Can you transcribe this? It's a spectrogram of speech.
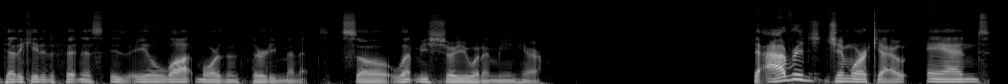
dedicated to fitness is a lot more than 30 minutes. So let me show you what I mean here. The average gym workout, and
